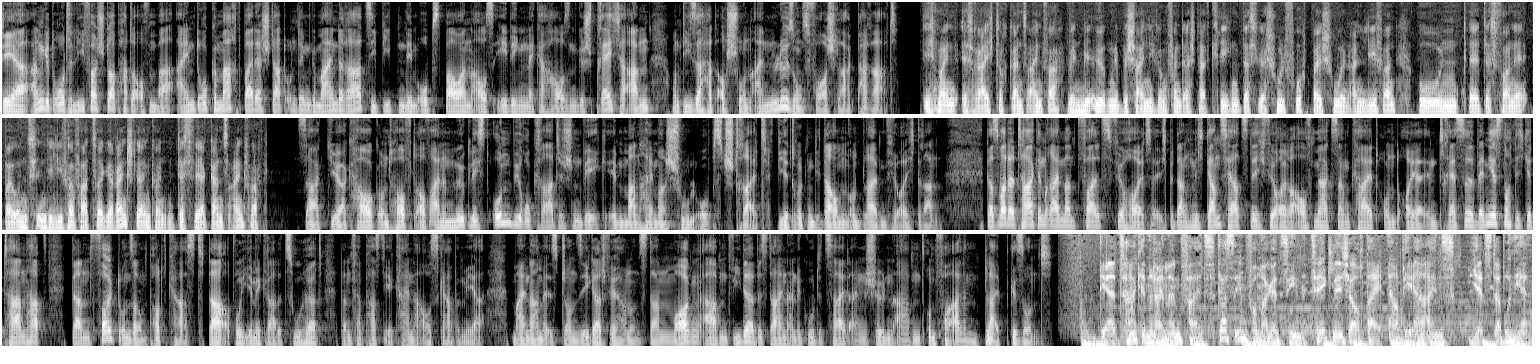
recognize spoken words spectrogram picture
Der angedrohte Lieferstopp hatte offenbar Eindruck gemacht bei der Stadt und dem Gemeinderat. Sie bieten dem Obstbauern aus Edingen-Neckarhausen Gespräche an und dieser hat auch schon einen Lösungsvorschlag parat. Ich meine, es reicht doch ganz einfach, wenn wir irgendeine Bescheinigung von der Stadt kriegen, dass wir Schulfrucht bei Schulen anliefern und äh, das vorne bei uns in die Lieferfahrzeuge reinstellen könnten. Das wäre ganz einfach. Sagt Jörg Haug und hofft auf einen möglichst unbürokratischen Weg im Mannheimer Schulobststreit. Wir drücken die Daumen und bleiben für euch dran. Das war der Tag in Rheinland-Pfalz für heute. Ich bedanke mich ganz herzlich für eure Aufmerksamkeit und euer Interesse. Wenn ihr es noch nicht getan habt, dann folgt unserem Podcast. Da, wo ihr mir gerade zuhört, dann verpasst ihr keine Ausgabe mehr. Mein Name ist John Segert. Wir hören uns dann morgen Abend wieder. Bis dahin eine gute Zeit, einen schönen Abend und vor allem bleibt gesund. Der Tag in Rheinland-Pfalz, das Infomagazin, täglich auch bei RPR1. Jetzt abonnieren.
